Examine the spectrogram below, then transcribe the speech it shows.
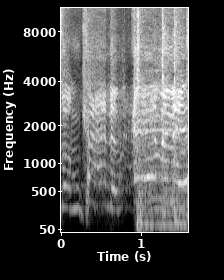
some kind of enemy.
